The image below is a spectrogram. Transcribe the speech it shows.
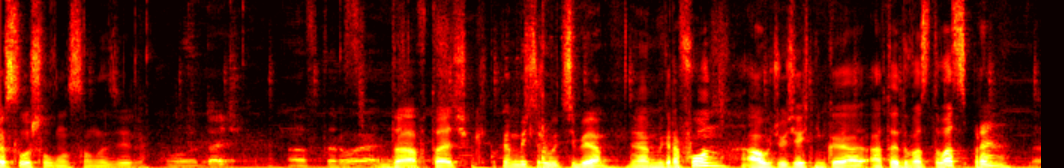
Такой слушал на самом деле. Вот, тачка. А второе? Да, в тачке. В компьютере у тебя э, микрофон, аудиотехника AT2020, правильно? Да.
